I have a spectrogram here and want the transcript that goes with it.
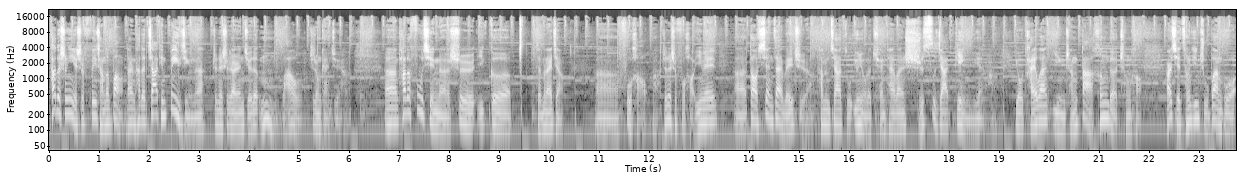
她的声音也是非常的棒，但是她的家庭背景呢，真的是让人觉得，嗯，哇哦，这种感觉哈。嗯，她的父亲呢是一个怎么来讲，呃，富豪啊，真的是富豪，因为呃，到现在为止啊，他们家族拥有了全台湾十四家电影院哈，有台湾影城大亨的称号，而且曾经主办过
